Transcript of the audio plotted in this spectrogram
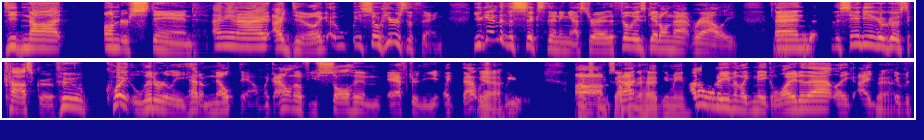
did not understand. I mean, I I do. Like so here's the thing. You get into the 6th inning yesterday, the Phillies get on that rally. Yeah. And the San Diego goes to Cosgrove, who quite literally had a meltdown. Like I don't know if you saw him after the like that was yeah. weird. Punching um, himself in the head, you mean? I don't want to even like make light of that. Like I yeah. it was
